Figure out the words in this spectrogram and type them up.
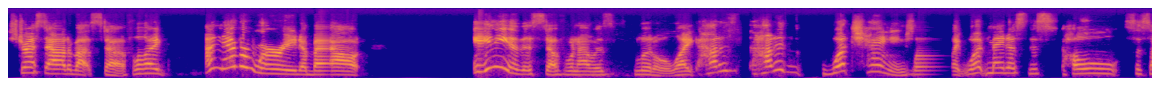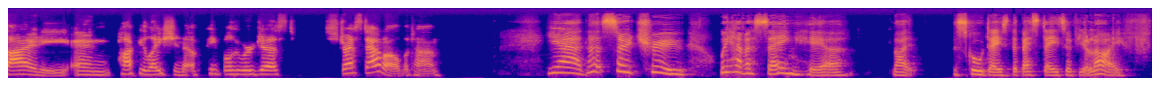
stressed out about stuff? Like, I never worried about any of this stuff when I was little. Like, how does, how did, what changed? Like, what made us this whole society and population of people who are just stressed out all the time? Yeah, that's so true. We have a saying here like, the school days are the best days of your life.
